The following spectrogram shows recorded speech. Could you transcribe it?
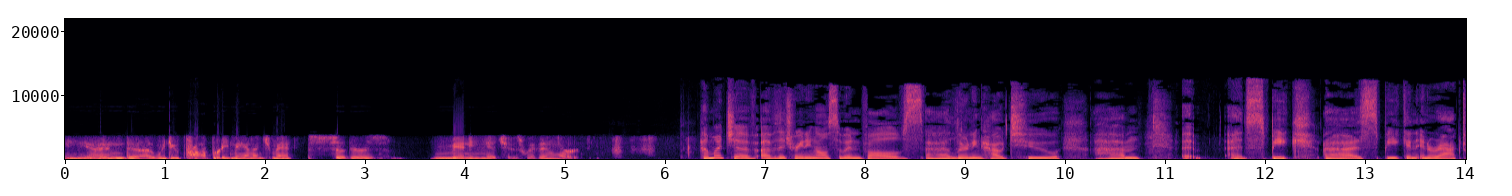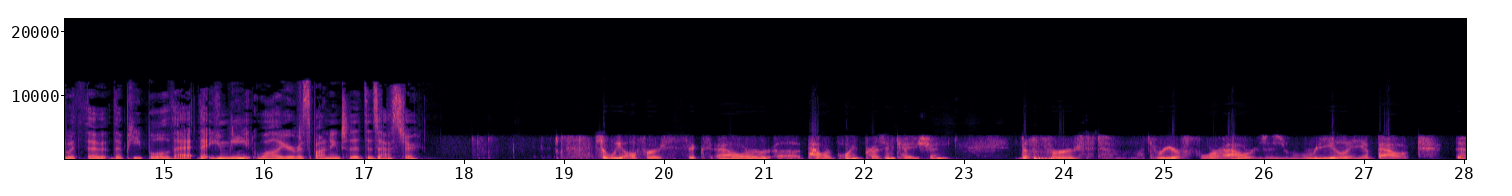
and uh, we do property management. So there's many niches within LERT. How much of, of the training also involves uh, learning how to um, uh, uh, speak, uh, speak and interact with the, the people that, that you meet while you're responding to the disaster? So we offer a six-hour uh, PowerPoint presentation. The first three or four hours is really about the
